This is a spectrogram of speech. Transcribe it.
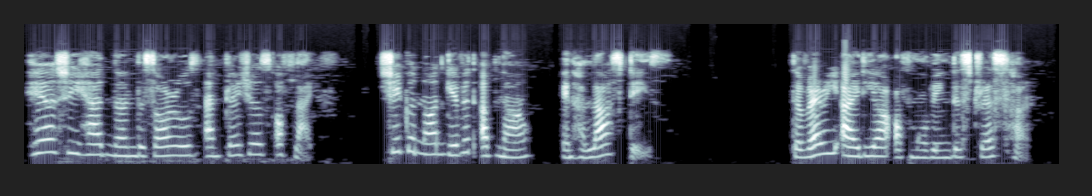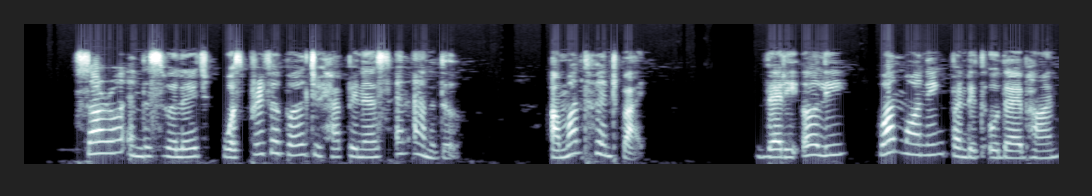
Here she had known the sorrows and pleasures of life. She could not give it up now, in her last days. The very idea of moving distressed her. Sorrow in this village was preferable to happiness in another. A month went by. Very early one morning Pandit Uday Bhan,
